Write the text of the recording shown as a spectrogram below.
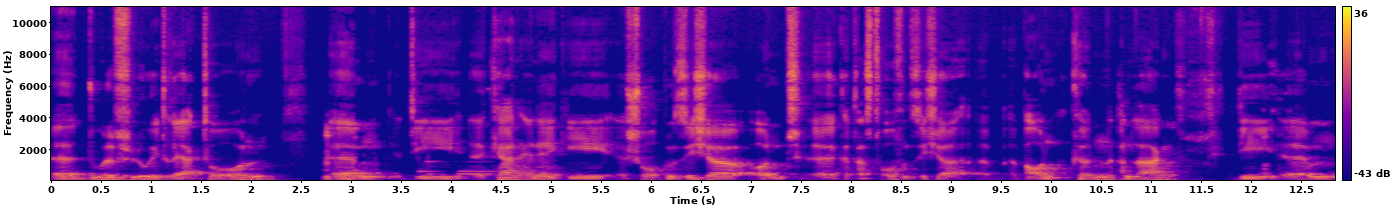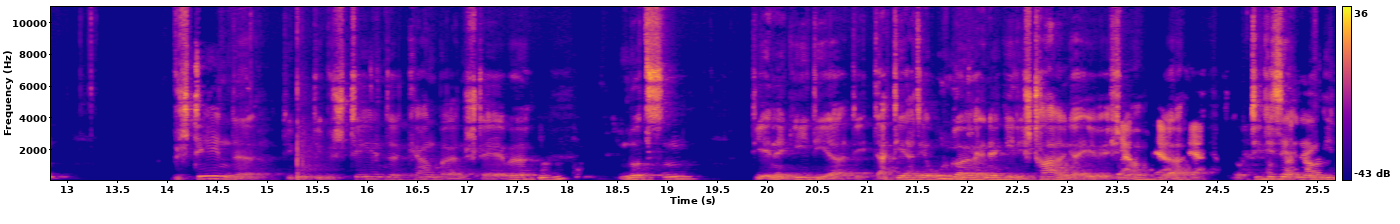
äh, Dual-Fluid-Reaktoren, mhm. ähm, die äh, Kernenergie schurkensicher und äh, katastrophensicher äh, bauen können, Anlagen, die ähm, bestehende, die, die bestehende Kernbrennstäbe mhm. nutzen, die Energie, die ja, die, die hat ja ungeheure Energie, die strahlen ja ewig. Ja, ne? ja, ja. Die, diese Energie,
